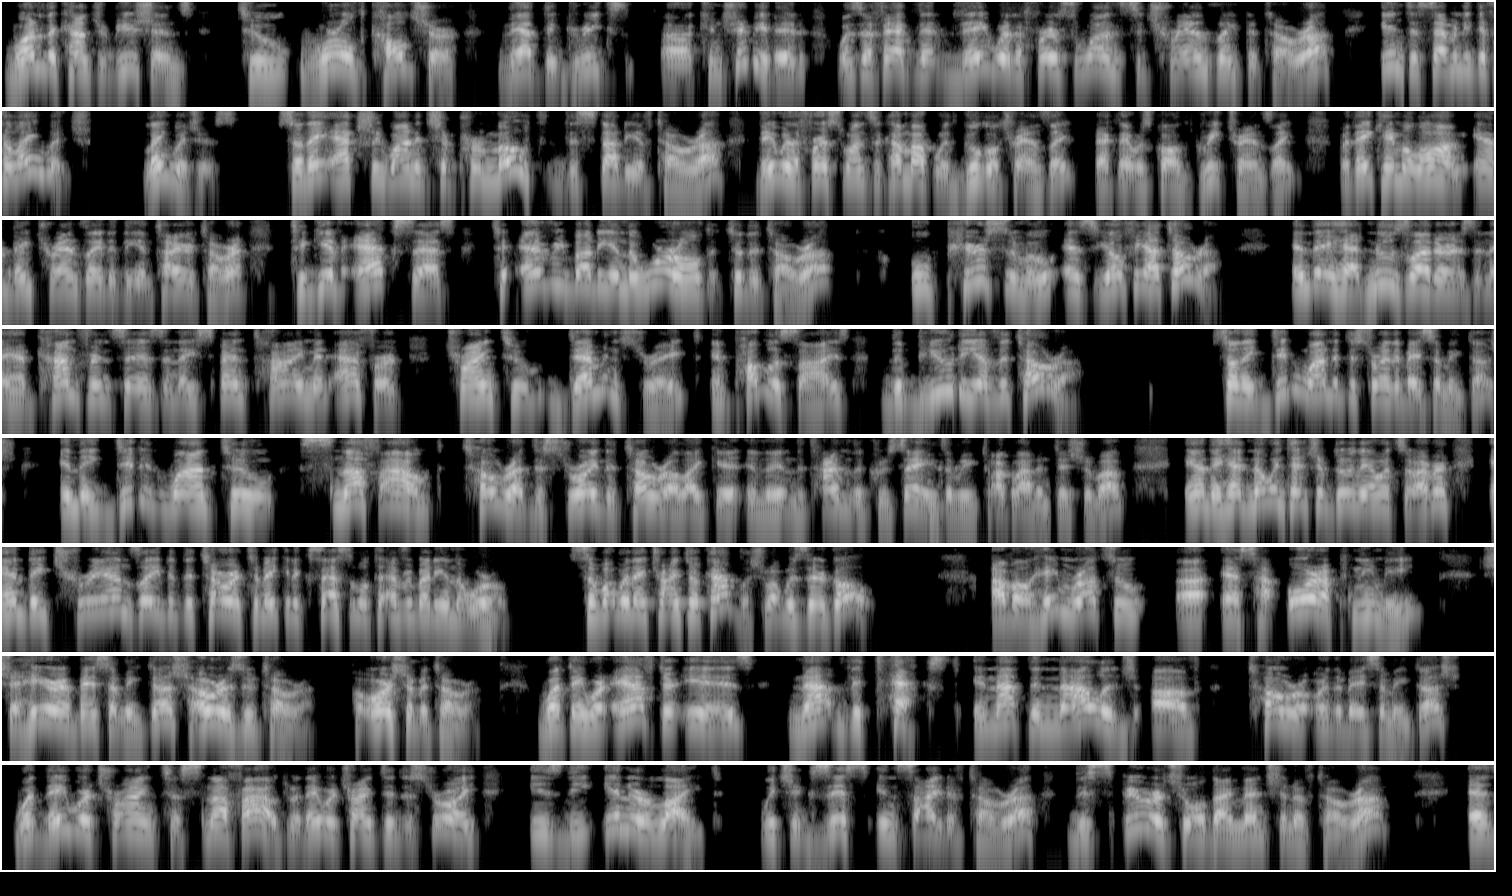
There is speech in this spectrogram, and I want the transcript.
One of the contributions to world culture that the Greeks uh, contributed was the fact that they were the first ones to translate the Torah into 70 different language languages. So they actually wanted to promote the study of Torah. They were the first ones to come up with Google Translate. Back then it was called Greek Translate, but they came along and they translated the entire Torah to give access to everybody in the world to the Torah upirsamu as Yofi Torah. And they had newsletters and they had conferences and they spent time and effort trying to demonstrate and publicize the beauty of the Torah. So they didn't want to destroy the base of Hamikdash, and they didn't want to snuff out Torah, destroy the Torah, like in the, in the time of the Crusades that we talk about in Tisha B'av. And they had no intention of doing that whatsoever. And they translated the Torah to make it accessible to everybody in the world. So what were they trying to accomplish? What was their goal? Aval heim ratzu uh, es haor apnimi shehira beis hamikdash haor Torah haor. What they were after is not the text and not the knowledge of Torah or the Beis Hamikdash. What they were trying to snuff out, what they were trying to destroy, is the inner light which exists inside of Torah, the spiritual dimension of Torah. It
